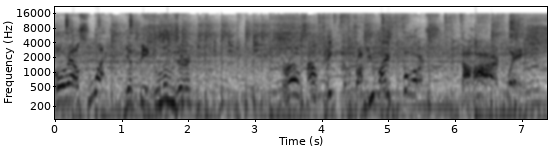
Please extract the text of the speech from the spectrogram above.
Or else what, you big loser? Or else I'll take them from you by force! The hard way!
